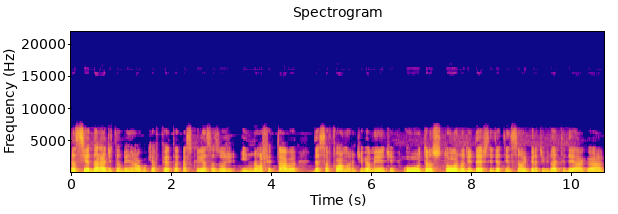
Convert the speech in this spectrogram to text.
Ansiedade também é algo que afeta as crianças hoje e não afetava dessa forma antigamente. O transtorno de déficit de atenção, hiperatividade, TDAH,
